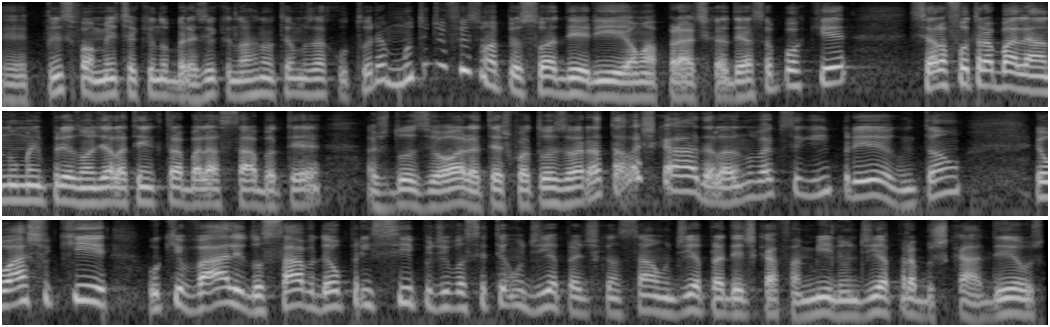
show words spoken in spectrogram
é, principalmente aqui no Brasil, que nós não temos a cultura, é muito difícil uma pessoa aderir a uma prática dessa, porque se ela for trabalhar numa empresa onde ela tem que trabalhar sábado até as 12 horas, até as 14 horas, ela está lascada, ela não vai conseguir emprego. Então, eu acho que o que vale do sábado é o princípio de você ter um dia para descansar, um dia para dedicar família, um dia para buscar a Deus,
